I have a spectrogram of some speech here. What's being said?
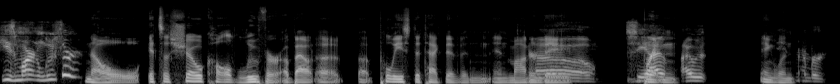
He's Martin Luther. No, it's a show called Luther about a, a police detective in in modern day Oh, see, Britain. I I was England. remember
